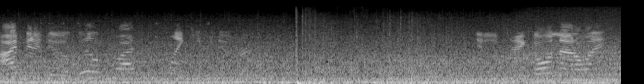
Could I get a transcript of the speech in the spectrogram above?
I'm gonna do a little quad flanking maneuver. And I'm going that way.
